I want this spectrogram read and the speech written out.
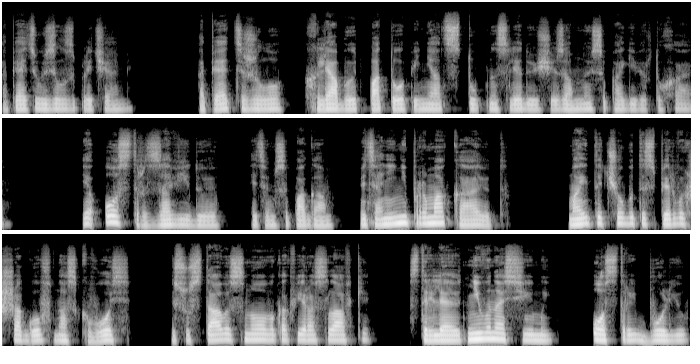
Опять узел за плечами. Опять тяжело хлябают по топе неотступно следующие за мной сапоги вертухая. Я остро завидую этим сапогам, ведь они не промокают. Мои-то чоботы с первых шагов насквозь, и суставы снова, как в Ярославке, стреляют невыносимой, острой болью.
